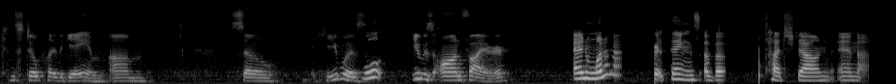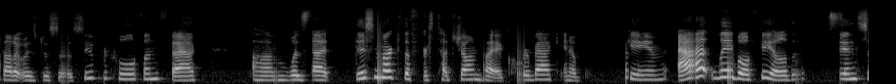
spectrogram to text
can still play the game. Um, so he was well, he was on fire. And one of my favorite things about touchdown, and I thought it was just a super cool fun fact, um, was that this marked the first touchdown by a quarterback in a game at Lambeau Field since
